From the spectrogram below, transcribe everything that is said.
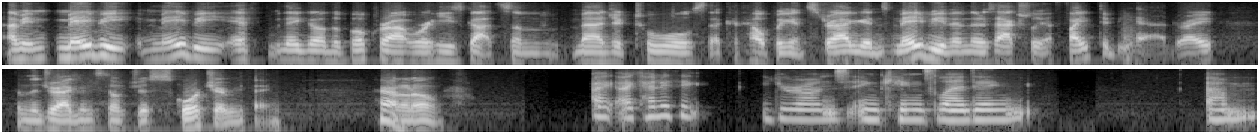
I mean, maybe maybe if they go the book route where he's got some magic tools that could help against dragons, maybe then there's actually a fight to be had, right? And the dragons don't just scorch everything. I don't know. I, I kind of think Euron's in King's Landing um,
